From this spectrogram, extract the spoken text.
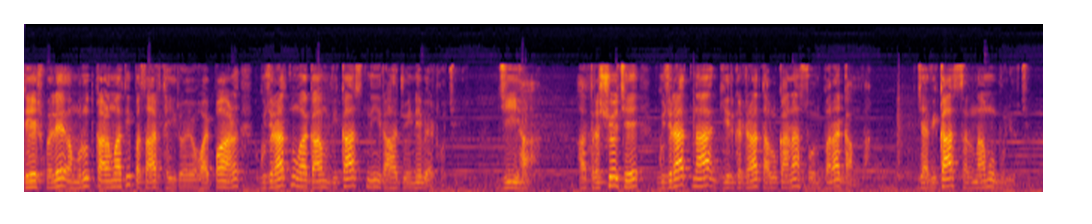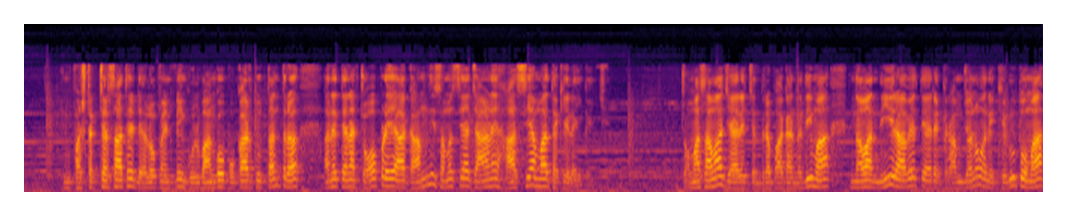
દેશ ભલે અમૃતકાળમાંથી પસાર થઈ રહ્યો હોય, પણ ગુજરાતનું આ ગામ વિકાસની રાહ જોઈને બેઠો છે. જી હા, આ દ્રશ્યો છે ગુજરાતના ગીરગઢડા તાલુકાના સોનપરા ગામના જ્યાં વિકાસ સરનામું ભૂલ્યું છે. ઇન્ફ્રાસ્ટ્રક્ચર સાથે ડેવલપમેન્ટની ગુલબાંગો પોકારતું તંત્ર અને તેના ચોપડે આ ગામની સમસ્યા જાણે હાંસિયામાં ધકેલાઈ ગઈ છે. ચોમાસામાં જ્યારે ચંદ્રભાગા નદીમાં નવા નીર આવે, ત્યારે ગ્રામજનો અને ખેડૂતોમાં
